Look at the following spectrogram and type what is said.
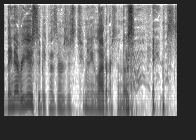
but they never used it because there's just too many letters in those names.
